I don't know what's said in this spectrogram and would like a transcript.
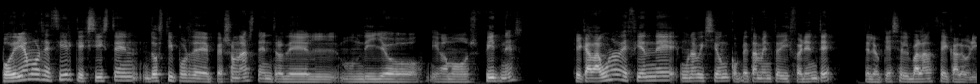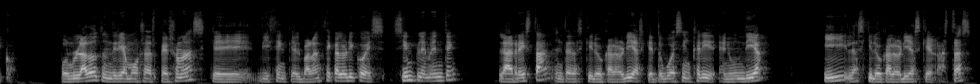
Podríamos decir que existen dos tipos de personas dentro del mundillo, digamos, fitness, que cada una defiende una visión completamente diferente de lo que es el balance calórico. Por un lado tendríamos las personas que dicen que el balance calórico es simplemente la resta entre las kilocalorías que tú puedes ingerir en un día y las kilocalorías que gastas.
